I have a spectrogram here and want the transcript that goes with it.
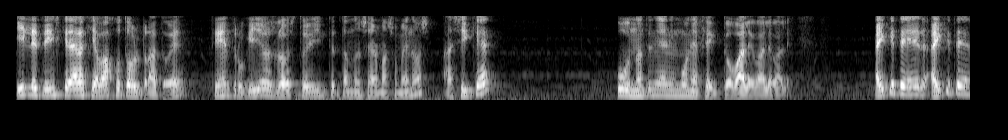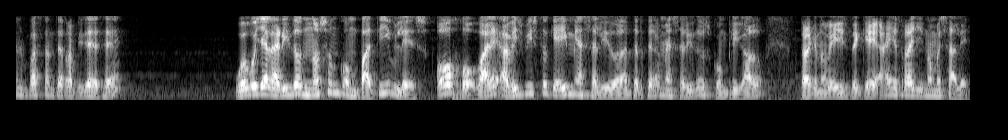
Y le tenéis que dar hacia abajo todo el rato, ¿eh? Tienen truquillos, lo estoy intentando enseñar más o menos. Así que... Uh, no tenía ningún efecto. Vale, vale, vale. Hay que tener, hay que tener bastante rapidez, ¿eh? Huevo y alarido no son compatibles. Ojo, ¿vale? Habéis visto que ahí me ha salido. La tercera me ha salido, es complicado. Para que no veáis de que, ay, Rayi no me sale.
